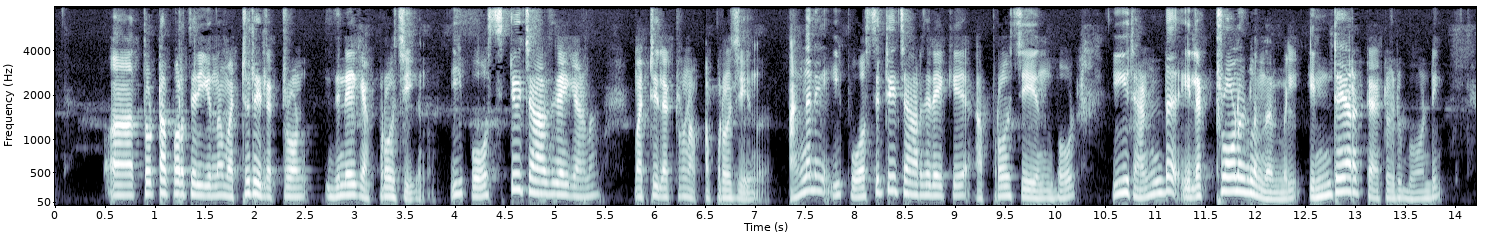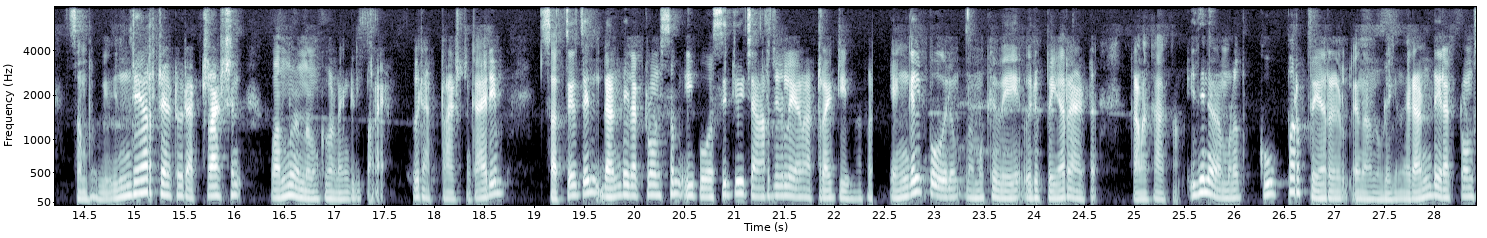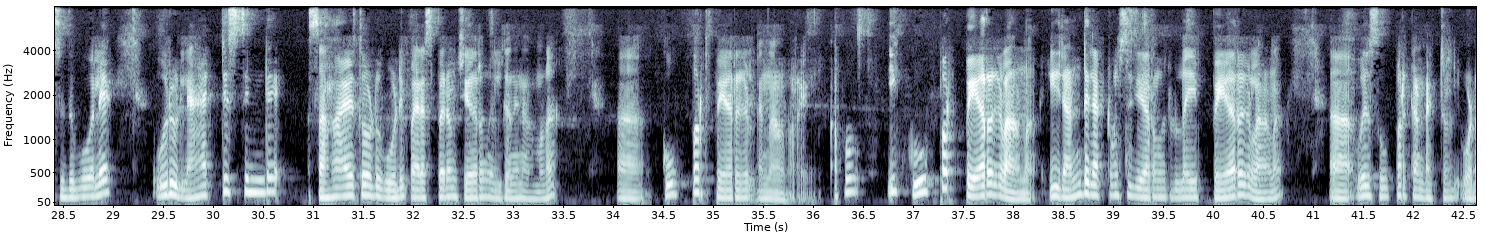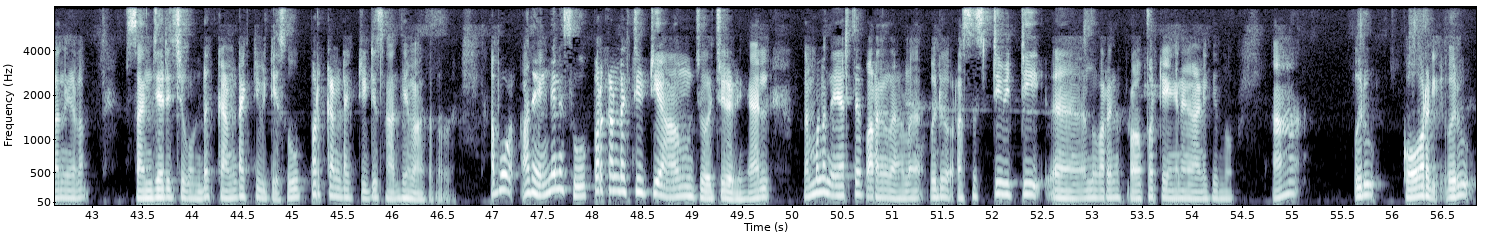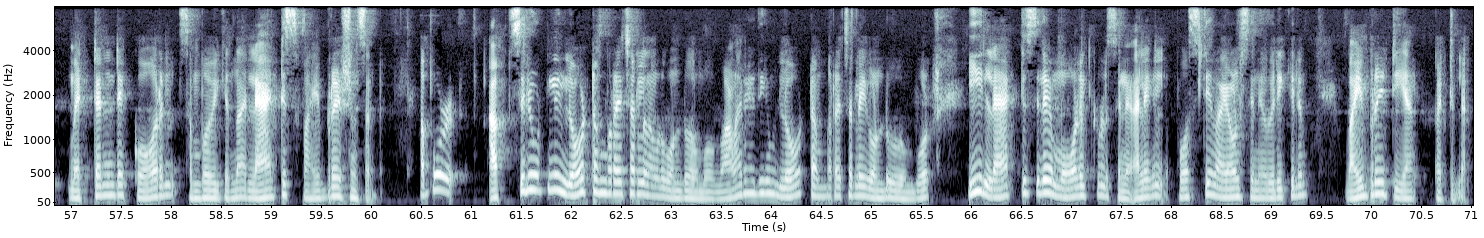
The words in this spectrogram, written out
തൊട്ടപ്പുറത്തിരിക്കുന്ന മറ്റൊരു ഇലക്ട്രോൺ ഇതിലേക്ക് അപ്രോച്ച് ചെയ്യുന്നു. ഈ പോസിറ്റീവ് ചാർജിലേക്കാണ് മറ്റു ഇലക്ട്രോൺ അപ്രോച്ച് ചെയ്യുന്നത്. അങ്ങനെ ഈ പോസിറ്റീവ് ചാർജിലേക്ക് അപ്രോച്ച് ചെയ്യുമ്പോൾ ഈ രണ്ട് ഇലക്ട്രോണുകളും തമ്മിൽ ഇൻഡയറക്റ്റ് ആയിട്ട് ഒരു ബോണ്ടിങ് സംഭവിക്കും ഇൻഡയറക്റ്റ് ആയിട്ട് ഒരു അട്രാക്ഷൻ വന്നു എന്ന് നമുക്ക് വേണമെങ്കിൽ പറയാം. ഒരു അട്രാക്ഷൻ കാര്യം സത്യത്തിൽ രണ്ട് ഇലക്ട്രോൺസും ഈ പോസിറ്റീവ് ചാർജുകളെയാണ് അട്രാക്ട് ചെയ്യുന്നത്. എങ്കിൽ പോലും നമുക്ക് വേ ഒരു പെയറായിട്ട് കണക്കാക്കാം. ഇതിനെ നമ്മൾ കൂപ്പർ പെയറുകൾ എന്നാണ് വിളിക്കുന്നത്. രണ്ട് ഇലക്ട്രോൺസ് ഇതുപോലെ ഒരു ലാറ്റിസിന്റെ സഹായത്തോടു കൂടി പരസ്പരം ചേർന്ന് നിൽക്കുന്നതിന് നമ്മൾ കൂപ്പർ പെയറുകൾ എന്നാണ് പറയുന്നത്. അപ്പോൾ ഈ കൂപ്പർ പെയറുകളാണ് ഈ രണ്ട് ഇലക്ട്രോൺസ് ചേർന്നിട്ടുള്ള ഈ പെയറുകളാണ് ഒരു സൂപ്പർ കണ്ടക്ടറിൽ ഉടനീളം സഞ്ചരിച്ചുകൊണ്ട് കണ്ടക്ടിവിറ്റി സൂപ്പർ കണ്ടക്ടിവിറ്റി സാധ്യമാക്കുന്നത്. അപ്പോൾ അതെങ്ങനെ സൂപ്പർ കണ്ടക്ടിവിറ്റി ആണെന്ന് ചോദിച്ചു കഴിഞ്ഞാൽ നമ്മൾ നേരത്തെ പറഞ്ഞതാണ് ഒരു റെസിസ്റ്റിവിറ്റി എന്ന് പറയുന്ന പ്രോപ്പർട്ടി എങ്ങനെ കാണിക്കുന്നു? ആ ഒരു കോറിൽ ഒരു മെറ്റലിന്റെ കോറിൽ സംഭവിക്കുന്ന ലാറ്റിസ് വൈബ്രേഷൻസ് ഉണ്ട്. അപ്പോൾ അബ്സല്യൂട്ട്ലി ലോ ടെമ്പറേച്ചറിൽ നമ്മൾ കൊണ്ടുപോകുമ്പോൾ വളരെയധികം ലോ ടെമ്പറേച്ചറിലേക്ക് കൊണ്ടുപോകുമ്പോൾ ഈ ലാറ്റിസിലെ മോളിക്യൂൾസിന് അല്ലെങ്കിൽ പോസിറ്റീവ് അയോൺസിന് ഒരിക്കലും വൈബ്രേറ്റ് ചെയ്യാൻ പറ്റില്ല.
